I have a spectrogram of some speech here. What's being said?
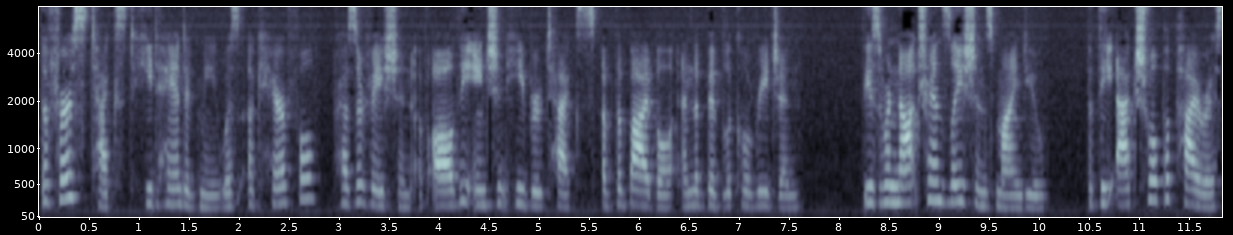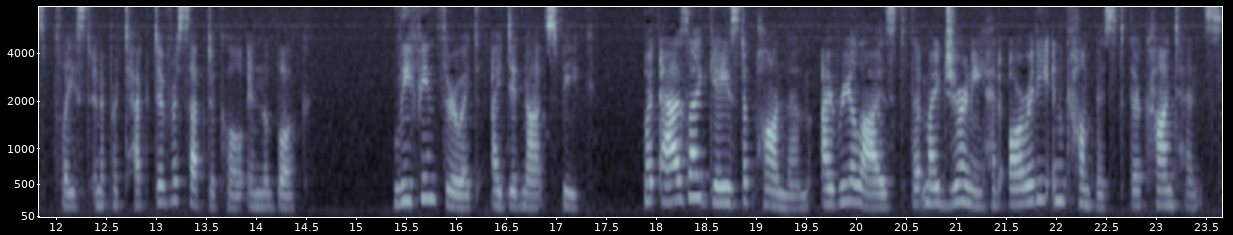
The first text he'd handed me was a careful preservation of all the ancient Hebrew texts of the Bible and the biblical region. These were not translations, mind you, but the actual papyrus placed in a protective receptacle in the book. Leafing through it, I did not speak. But as I gazed upon them, I realized that my journey had already encompassed their contents.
